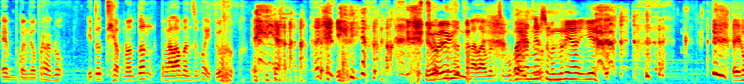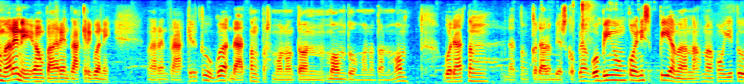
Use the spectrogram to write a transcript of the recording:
Eh bukan gak pernah nu. Itu tiap nonton pengalaman semua itu. Iya tiap Iya, nonton pengalaman semua Banyak itu. sebenarnya iya Kayak kemarin nih Yang kemarin terakhir gue nih Kemarin terakhir tuh gue datang pas mau nonton mom tuh Mau nonton mom Gue datang datang ke dalam bioskopnya Gue bingung kok ini sepi sama anak-anak kok gitu.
